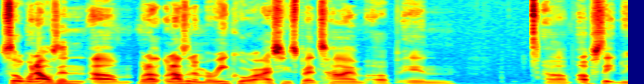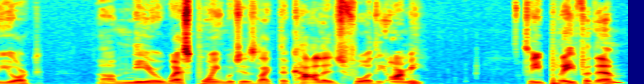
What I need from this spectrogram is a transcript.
So when I was in um, when I when I was in the Marine Corps, I actually spent time up in um, upstate New York, um, near West Point, which is like the college for the Army. So he played for them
